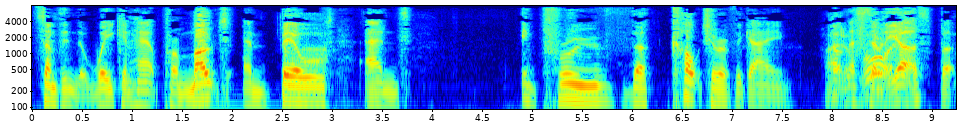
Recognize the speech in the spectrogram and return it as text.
something that we can help promote and build and improve the culture of the game. I Not necessarily forward. us, but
